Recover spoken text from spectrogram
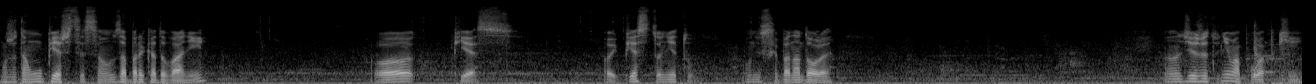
Może tam łupieżcy są zabarykadowani. O, pies. Oj, pies to nie tu. On jest chyba na dole. Mam nadzieję, że tu nie ma pułapki.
